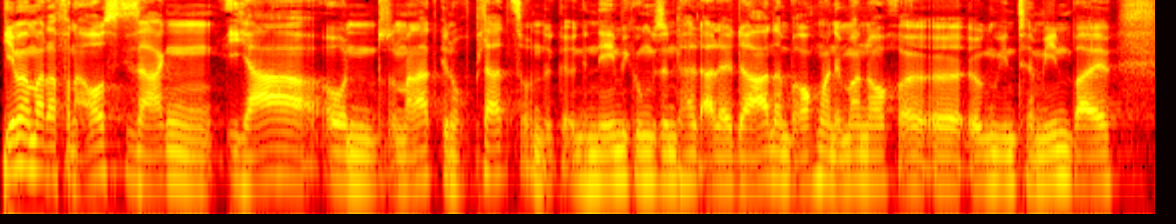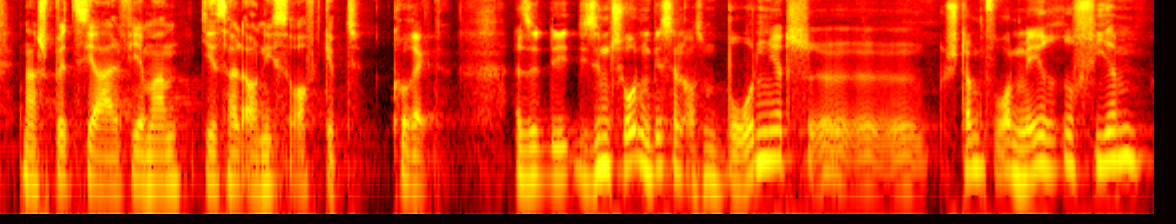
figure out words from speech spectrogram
Gehen wir mal davon aus, die sagen ja und man hat genug Platz und Genehmigungen sind halt alle da, dann braucht man immer noch äh, äh, irgendwie einen Termin bei einer Spezialfirma, die es halt auch nicht so oft gibt. Korrekt. Also die, die sind schon ein bisschen aus dem Boden jetzt äh, gestampft worden, mehrere Firmen.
